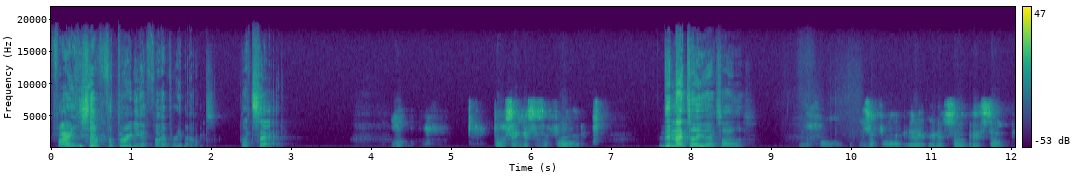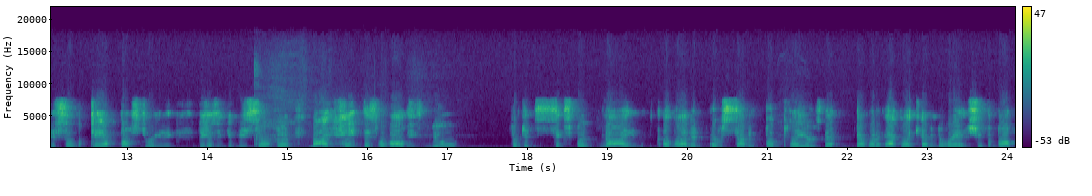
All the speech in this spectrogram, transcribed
Five. He's seven for three, and he had five rebounds. That's sad. Porzingis is a fraud. Didn't I tell you that, Silas? He's a fraud. He's a fraud, and, and it's so it's so it's so damn frustrating because he can be so good. But I hate this with all these new freaking six foot nine, eleven or seven foot players that that want to act like Kevin Durant and shoot the ball.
